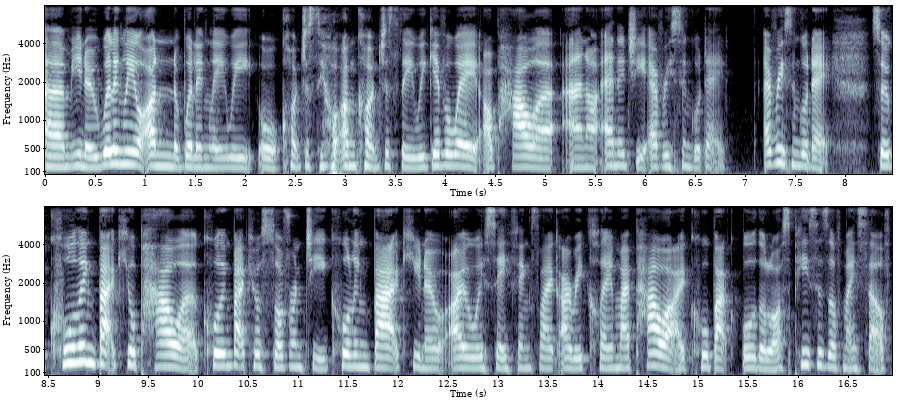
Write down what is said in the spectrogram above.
um, you know, willingly or unwillingly, we or consciously or unconsciously, we give away our power and our energy every single day every single day. So, calling back your power, calling back your sovereignty, calling back, you know, I always say things like, I reclaim my power, I call back all the lost pieces of myself,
